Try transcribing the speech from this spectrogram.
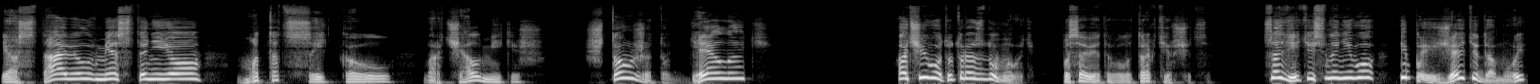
и оставил вместо нее мотоцикл, — ворчал Микиш. Что же тут делать? — А чего тут раздумывать? — посоветовала трактирщица. — Садитесь на него и поезжайте домой,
